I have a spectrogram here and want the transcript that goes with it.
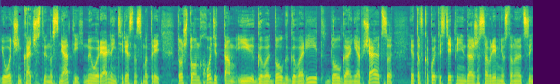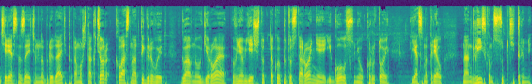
и очень качественно снятый. Ну, его реально интересно смотреть. То, что он ходит там и гова- долго говорит, долго они общаются, это в какой-то степени даже со временем становится интересно за этим наблюдать, потому что актер классно отыгрывает главного героя, в нем есть что-то такое потустороннее, и голос у него крутой. Я смотрел на английском с субтитрами.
